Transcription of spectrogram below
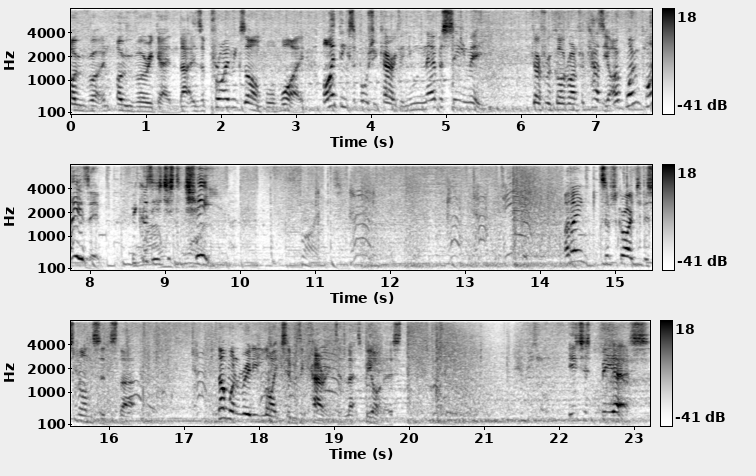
over and over again. That is a prime example of why I think it's a bullshit character, and you'll never see me go for a god run for Kazuya. I won't play as him because he's just a cheat. I don't subscribe to this nonsense that no one really likes him as a character. Let's be honest. He's just BS.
